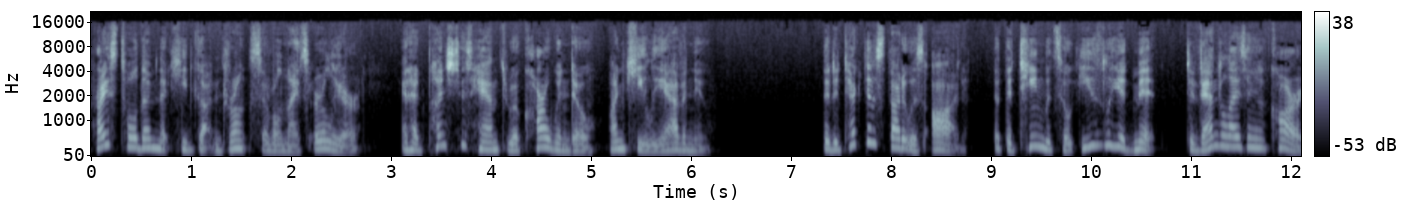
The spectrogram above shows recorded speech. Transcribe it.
Price told them that he'd gotten drunk several nights earlier and had punched his hand through a car window on Keeley Avenue. The detectives thought it was odd that the teen would so easily admit to vandalizing a car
